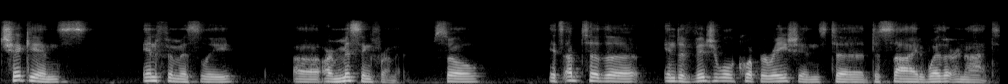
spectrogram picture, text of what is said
chickens, infamously, uh, are missing from it. So it's up to the individual corporations to decide whether or not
